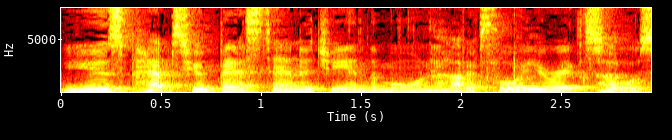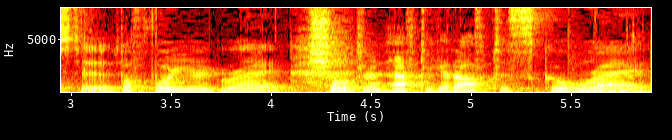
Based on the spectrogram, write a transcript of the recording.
Use perhaps your best energy in the morning before you're exhausted. Before your Right. children have to get off to school. Right.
